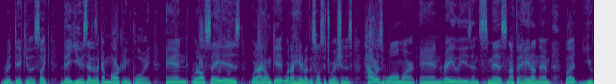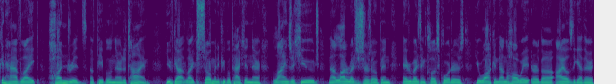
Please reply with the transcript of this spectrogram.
ridiculous. Like they use that as like a marketing ploy. And what I'll say is, what I don't get, what I hate about this whole situation is how is Walmart and Raley's and Smith's, not to hate on them, but you can have like hundreds of people in there at a time. You've got like so many people packed in there. Lines are huge. Not a lot of registers open. Everybody's in close quarters. You're walking down the hallway or the aisles together,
